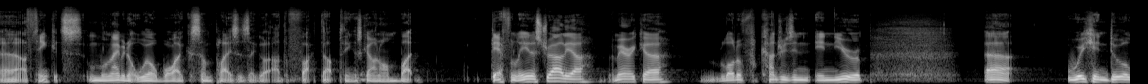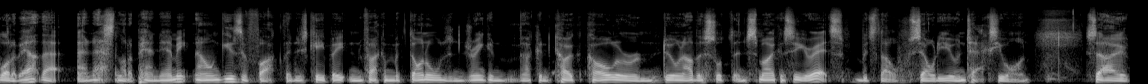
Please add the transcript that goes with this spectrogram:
Uh, I think it's well, maybe not worldwide because some places they got other fucked up things going on, but definitely in Australia, America, a lot of countries in in Europe. Uh, we can do a lot about that, and that's not a pandemic. No one gives a fuck. They just keep eating fucking McDonald's and drinking fucking Coca Cola and doing other sorts and smoking cigarettes, which they'll sell to you and tax you on. So,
